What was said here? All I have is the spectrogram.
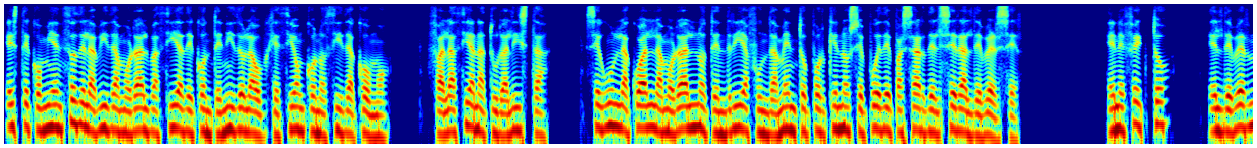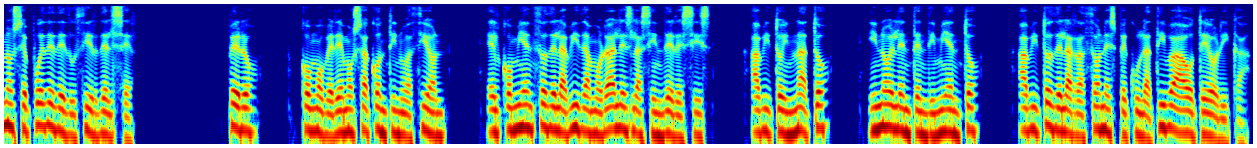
Este comienzo de la vida moral vacía de contenido la objeción conocida como, falacia naturalista, según la cual la moral no tendría fundamento porque no se puede pasar del ser al deber ser. En efecto, el deber no se puede deducir del ser. Pero, como veremos a continuación, el comienzo de la vida moral es la sindéresis, hábito innato, y no el entendimiento, hábito de la razón especulativa o teórica.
